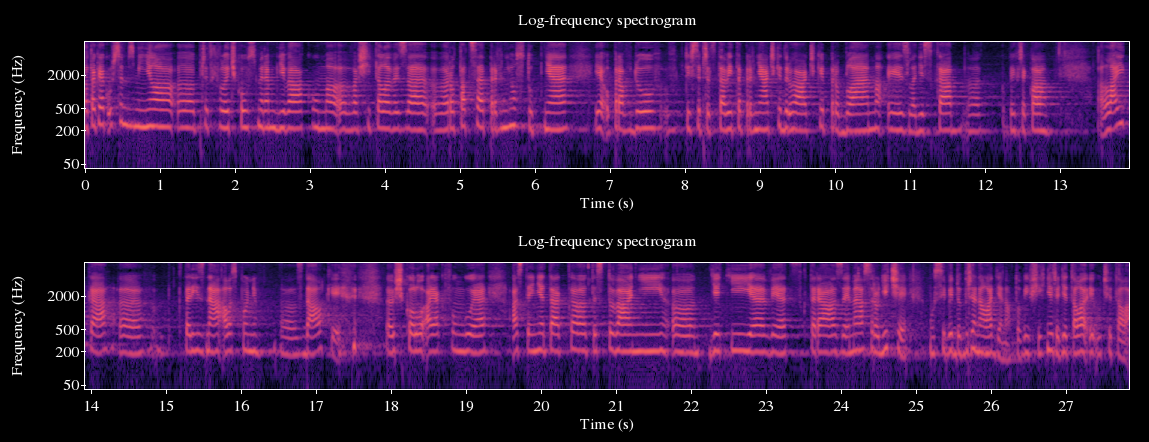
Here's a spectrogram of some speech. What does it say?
Eh, tak jak už jsem zmínila eh, před chviličkou směrem k divákům eh, vaší televize, rotace prvního stupně je opravdu, když si představíte prvňáčky, druháčky, problém i z hlediska, bych řekla, lajka, který zná alespoň eh, z dálky školu a jak funguje. A stejně tak eh, testování eh, dětí je věc, která zejména s rodiči musí být dobře naladěna. To ví všichni ředitelé i učitelé.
